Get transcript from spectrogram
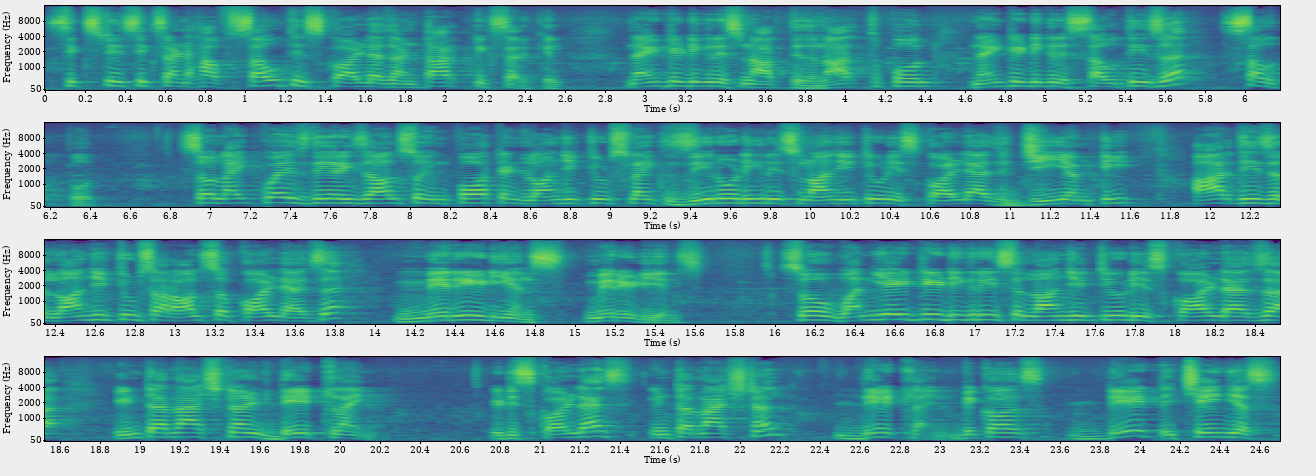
66 and half south is called as antarctic circle. 90 degrees north is north pole. 90 degrees south is a south pole. So likewise there is also important longitudes like 0 degrees longitude is called as GMT or these longitudes are also called as meridians meridians so 180 degrees longitude is called as a international date line it is called as international date line because date changes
